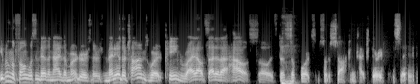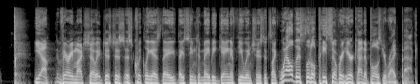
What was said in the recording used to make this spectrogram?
even when the phone wasn't there the night of the murders, there's many other times where it pinged right outside of that house. So it does mm-hmm. support some sort of stalking type theory for the state. Yeah, very much so. It just as as quickly as they they seem to maybe gain a few inches, it's like, well, this little piece over here kind of pulls you right back.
